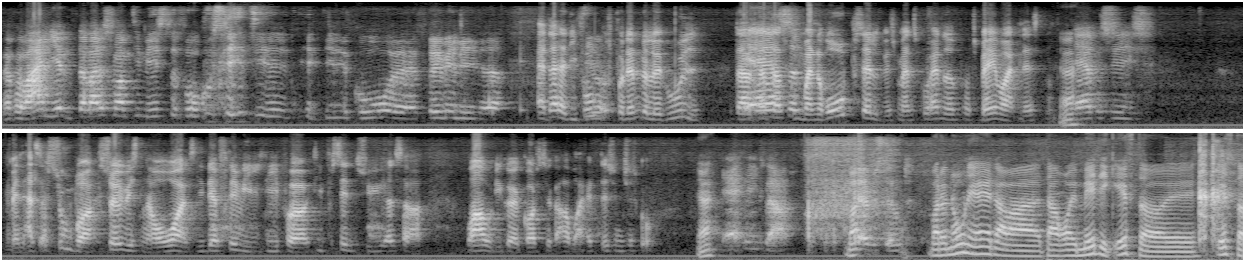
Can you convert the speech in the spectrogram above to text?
Men på vejen hjem, der var det som om, de mistede fokus lidt, de, de, de gode øh, frivillige der. Ja, der havde de fokus på dem, der løb ud. Der, Ja, der, der så- skulle man råbe selv, hvis man skulle have noget på tilbagevejen næsten. Ja. Ja, præcis. Men altså super servicen herovre, altså de der frivillige, de er for, de er for sindssyge. Altså, wow, de gør et godt stykke arbejde, det synes jeg sgu. Ja. Ja, helt klart. Var, Ja, bestemt. var der nogen af jer, der, var, der røg medic efter, øh, efter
